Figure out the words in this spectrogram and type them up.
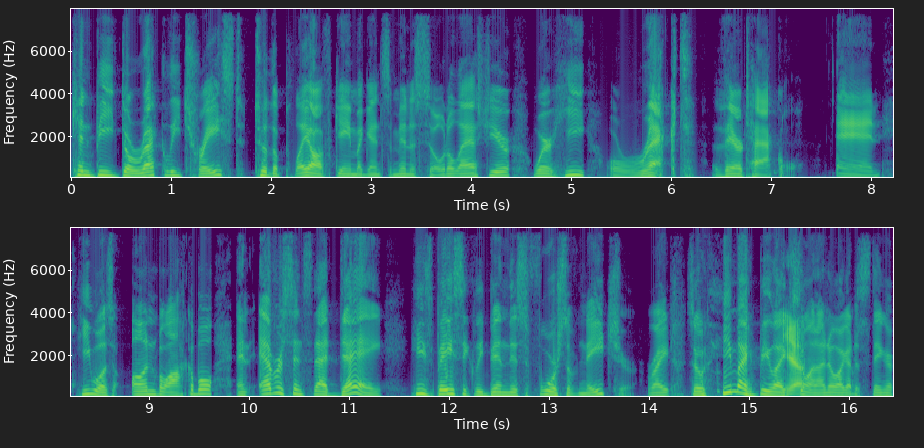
can be directly traced to the playoff game against Minnesota last year, where he wrecked their tackle and he was unblockable. And ever since that day, he's basically been this force of nature, right? So he might be like, yeah. Sean, I know I got a stinger,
